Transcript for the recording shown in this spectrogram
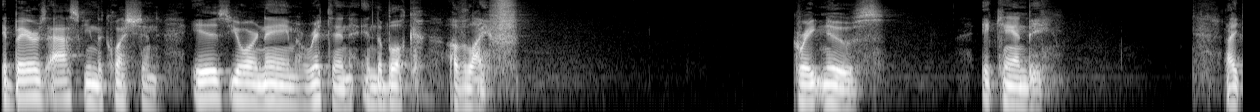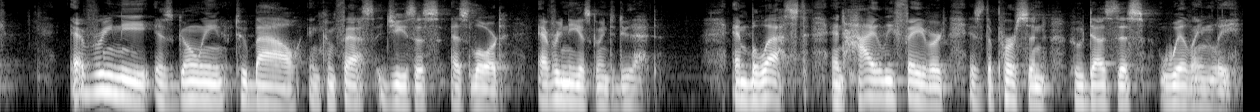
It bears asking the question Is your name written in the book of life? Great news. It can be. Like, every knee is going to bow and confess Jesus as Lord. Every knee is going to do that. And blessed and highly favored is the person who does this willingly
